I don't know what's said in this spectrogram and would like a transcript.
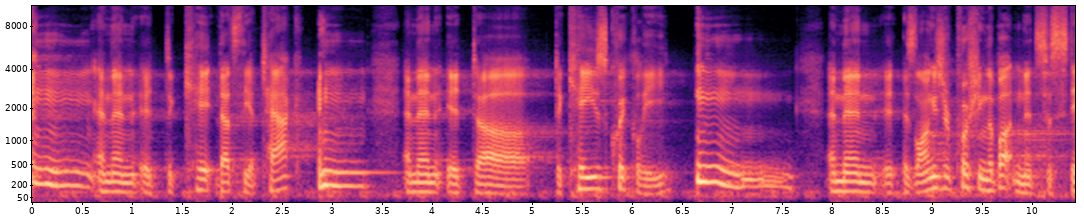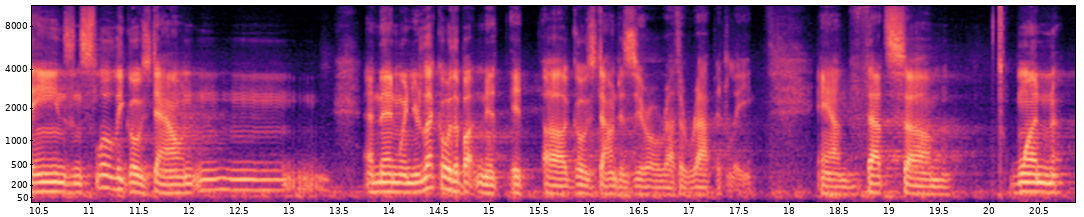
and then it decay, that's the attack, and then it uh, decays quickly, and then it, as long as you're pushing the button, it sustains and slowly goes down, and then when you let go of the button, it, it uh, goes down to zero rather rapidly. And that's um, one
